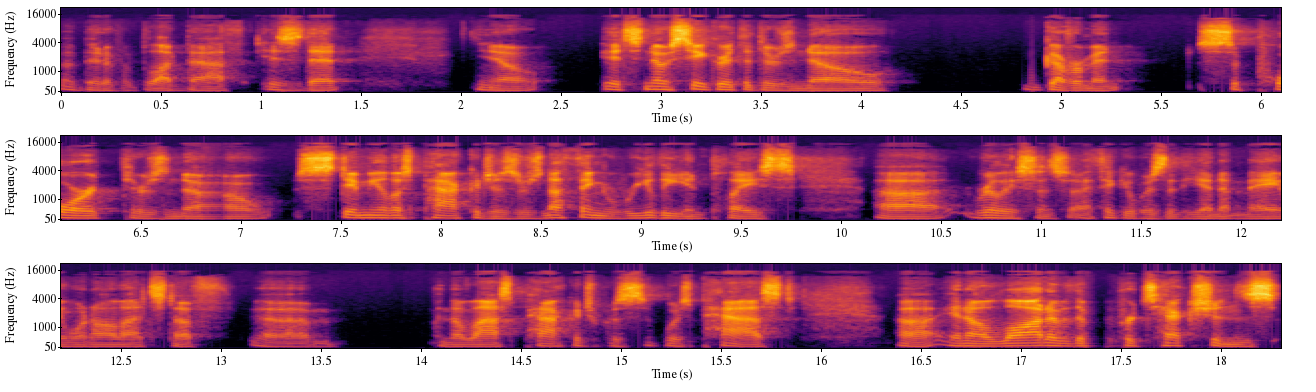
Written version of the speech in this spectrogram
a bit of a bloodbath, is that, you know, it's no secret that there's no government support. There's no stimulus packages. There's nothing really in place, uh, really, since I think it was at the end of May when all that stuff, um, when the last package was was passed, uh, and a lot of the protections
